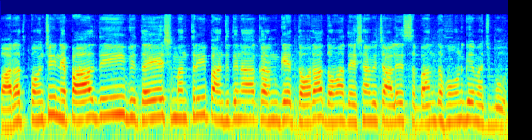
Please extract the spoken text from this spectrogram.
ਭਾਰਤ ਪਹੁੰਚੀ ਨੇਪਾਲ ਦੀ ਵਿਦੇਸ਼ ਮੰਤਰੀ 5 ਦਿਨਾਂ ਕਰਨਗੇ ਦੌਰਾ, ਦੋਵਾਂ ਦੇਸ਼ਾਂ ਵਿਚਾਲੇ ਸਬੰਧ ਹੋਣਗੇ ਮਜ਼ਬੂਤ।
